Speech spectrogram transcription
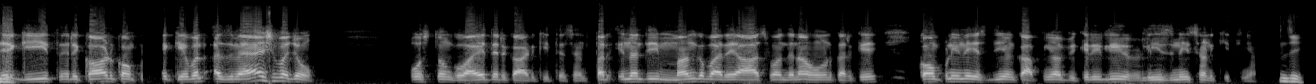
ਇਹ ਗੀਤ ਰਿਕਾਰਡ ਕੰਪਨੀ ਨੇ ਕੇਵਲ ਅਜ਼ਮਾਇਸ਼ ਵਜੋਂ ਉਸ ਤੋਂ ਗਵਾਏ ਤੇ ਰਿਕਾਰਡ ਕੀਤੇ ਸਨ। ਪਰ ਇਹਨਾਂ ਦੀ ਮੰਗ ਬਾਰੇ ਆਸਵੰਦ ਨਾ ਹੋਣ ਕਰਕੇ ਕੰਪਨੀ ਨੇ ਇਸ ਦੀਆਂ ਕਾਪੀਆਂ ਵਿਕਰੀ ਲਈ ਰਿਲੀਜ਼ ਨਹੀਂ ਸਨ ਕੀਤੀਆਂ। ਜੀ।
